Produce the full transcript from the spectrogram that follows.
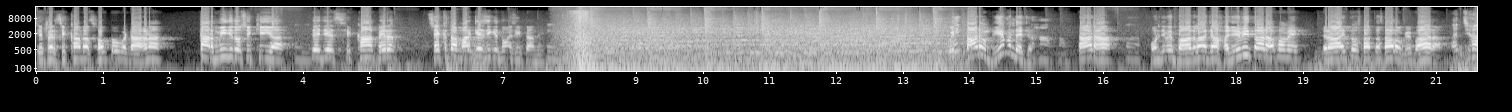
ਤੇ ਫਿਰ ਸਿੱਖਾਂ ਦਾ ਸਭ ਤੋਂ ਵੱਡਾ ਹਨਾ ਧਰਮ ਜਦੋਂ ਸਿੱਖੀ ਆ ਤੇ ਜੇ ਸਿੱਖਾਂ ਫਿਰ ਸਿੱਖ ਤਾਂ ਮਰ ਗਏ ਸੀਗੇ ਦੋਵੇਂ ਸੀਟਾਂ ਦੇ। ਕੋਈ ਤਾੜ ਹੁੰਦੀ ਹੈ ਬੰਦੇ 'ਚ? ਹਾਂ ਹਾਂ। ਤਾੜ। ਹੁਣ ਜਿਵੇਂ ਬਾਦਲਾਂ ਆ, ਹਜੇ ਵੀ ਤਾੜਾ ਪਵੇ ਰਾਜ ਤੋਂ 7 ਸਾਲ ਹੋ ਗਏ ਬਾਹਰ ਆ। ਅੱਛਾ।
